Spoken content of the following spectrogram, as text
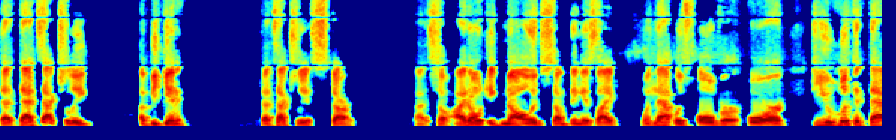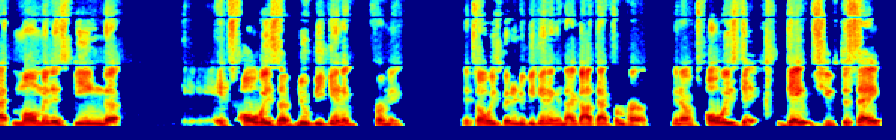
that that's actually a beginning. That's actually a start. Uh, so I don't acknowledge something as like when that was over, or do you look at that moment as being the? It's always a new beginning for me. It's always been a new beginning, and I got that from her. You know, it's always day. day she used to say,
